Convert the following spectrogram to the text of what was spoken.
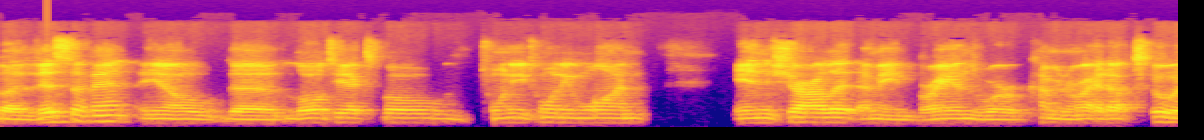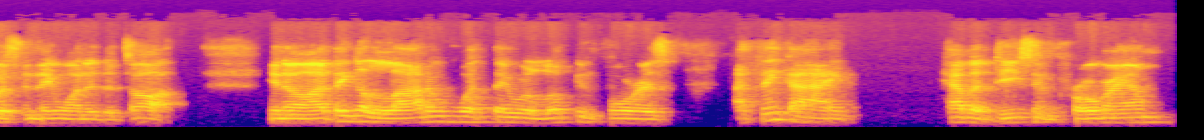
but this event, you know, the Loyalty Expo 2021 in Charlotte, I mean, brands were coming right up to us and they wanted to talk. You know, I think a lot of what they were looking for is I think I have a decent program.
